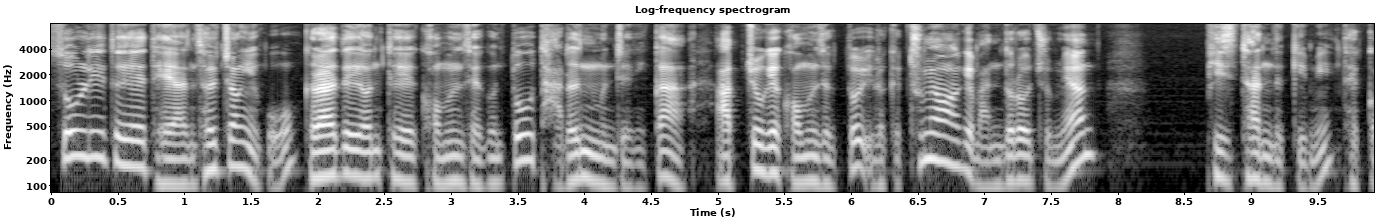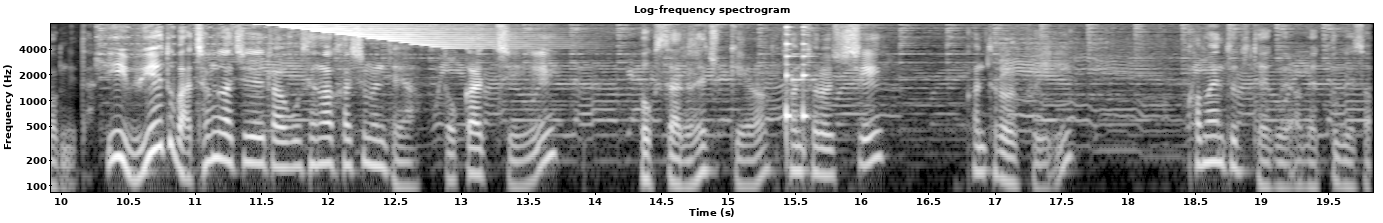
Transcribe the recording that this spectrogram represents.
솔리드에 대한 설정이고 그라디언트의 검은색은 또 다른 문제니까 앞쪽의 검은색도 이렇게 투명하게 만들어주면 비슷한 느낌이 될 겁니다. 이 위에도 마찬가지라고 생각하시면 돼요. 똑같이 복사를 해줄게요. 컨트롤 C, 컨트롤 V. 커맨드도 되고요. 맥북에서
